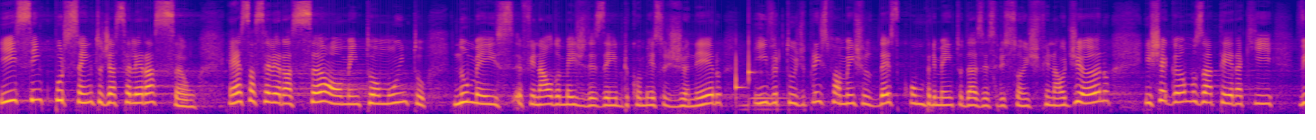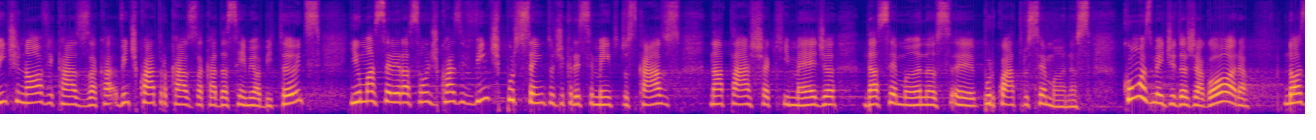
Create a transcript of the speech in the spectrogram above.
e 5% de aceleração. Essa aceleração aumentou muito no mês, final do mês de dezembro e começo de janeiro, em virtude principalmente do descumprimento das restrições de final de ano, e chegamos a ter aqui 29 casos, 24 casos a cada 100 mil habitantes e uma aceleração de quase 20% de crescimento crescimento dos casos na taxa aqui média das semanas, eh, por quatro semanas. Com as medidas de agora, nós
